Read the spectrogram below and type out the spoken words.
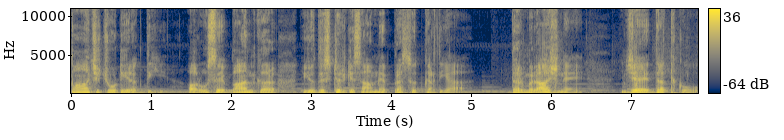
पाँच चोटी रख दी और उसे बांधकर युधिष्ठिर के सामने प्रस्तुत कर दिया। धर्मराज ने जयद्रथ को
